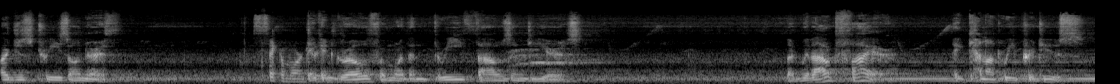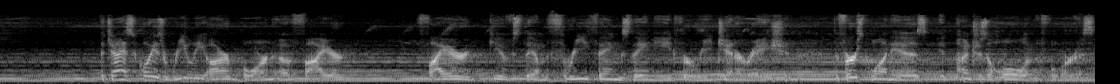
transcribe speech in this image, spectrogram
largest trees on earth. Sycamore trees. They can grow for more than 3,000 years. But without fire, they cannot reproduce. The giant sequoias really are born of fire. Fire gives them three things they need for regeneration. The first one is it punches a hole in the forest.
